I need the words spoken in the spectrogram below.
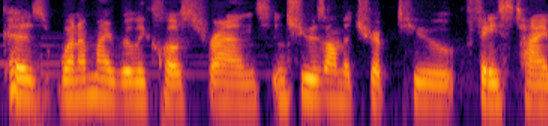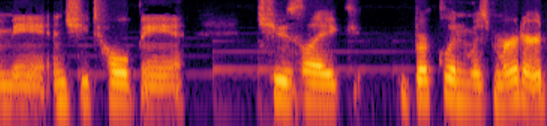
because one of my really close friends, and she was on the trip to FaceTime me, and she told me, she was like, Brooklyn was murdered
